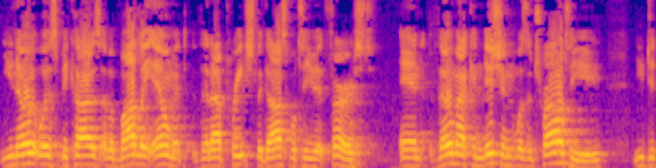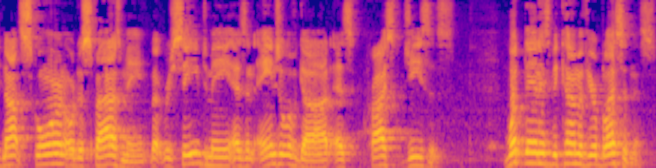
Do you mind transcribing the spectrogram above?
You know it was because of a bodily ailment that I preached the gospel to you at first, and though my condition was a trial to you, you did not scorn or despise me, but received me as an angel of God, as Christ Jesus. What then has become of your blessedness?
